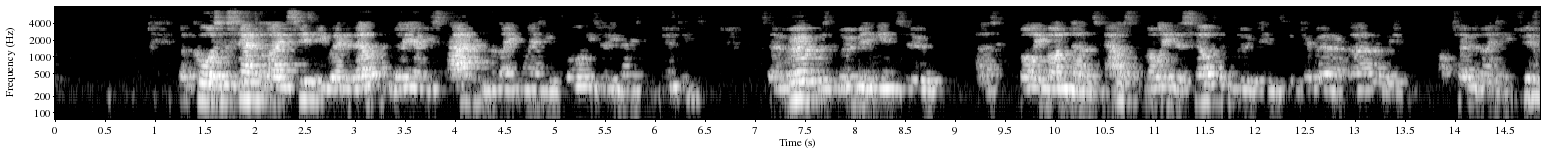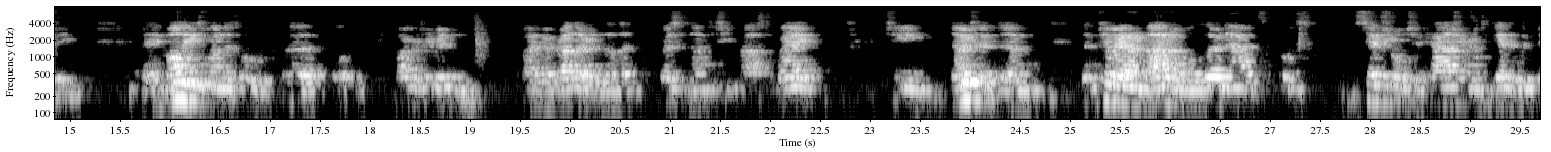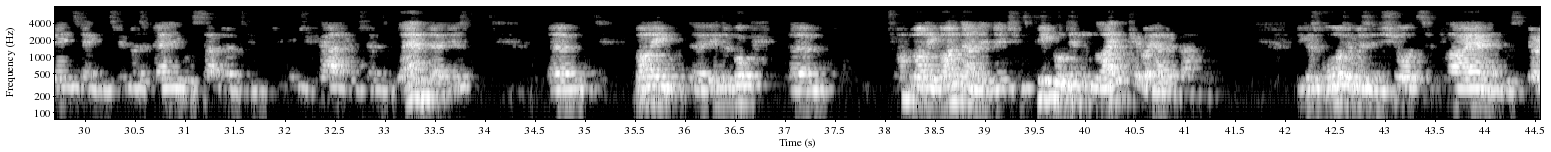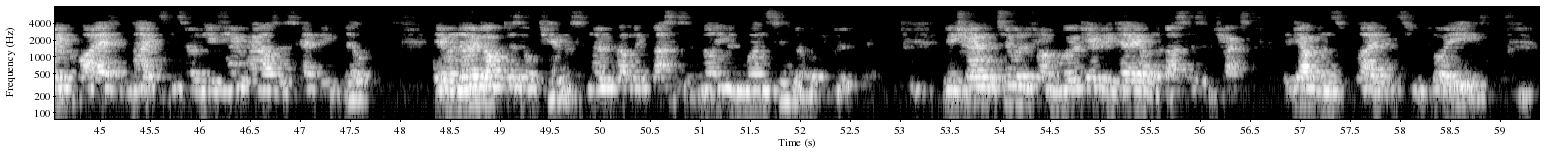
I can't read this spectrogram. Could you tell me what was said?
Of course, a satellite city where development really only started in the late 1940s, early 1950s. So Herb was moving into uh, Molly Bondan's house. Molly herself had moved into Kebayoran Baru in October 1950. And Molly's wonderful uh, biography written by her brother and another person after she passed away, she noted um, that Kebayoran Baru, although now it's of course central Jakarta and together with Menteng, the two most valuable suburbs in, in Jakarta in terms of land values, um, Molly, uh, in the book um, of Molly Bondan, it mentions people didn't like Baru because water was in short supply and it was very quiet at night since only a few houses had been built. There were no doctors or chemists, no public buses, and not even one cinema when we moved there. We travelled to and from work every day on the buses and trucks the government supplied its employees.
